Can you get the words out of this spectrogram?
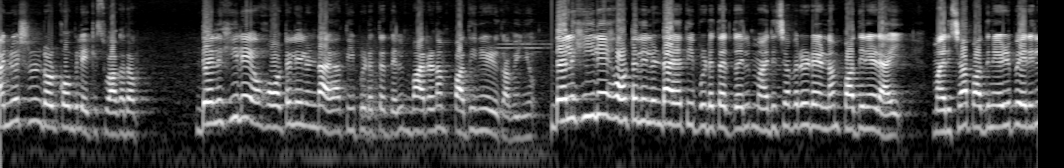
അന്വേഷണം ഡോട്ട് കോമിലേക്ക് സ്വാഗതം. ഡൽഹിയിലെ ഹോട്ടലിലുണ്ടായ തീപിടുത്തത്തിൽ മരണം പതിനേഴ് കവിഞ്ഞു. ഡൽഹിയിലെ ഹോട്ടലിലുണ്ടായ തീപിടുത്തത്തിൽ മരിച്ചവരുടെ എണ്ണം പതിനേഴായി. മരിച്ച പതിനേഴ് പേരിൽ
